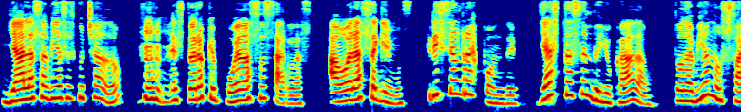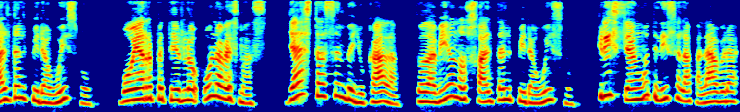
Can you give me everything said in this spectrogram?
¿Ya las habías escuchado? Espero que puedas usarlas. Ahora seguimos. Cristian responde, ya estás embellucada. Todavía nos falta el piragüismo. Voy a repetirlo una vez más. Ya estás embellucada. Todavía nos falta el piragüismo. Cristian utiliza la palabra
